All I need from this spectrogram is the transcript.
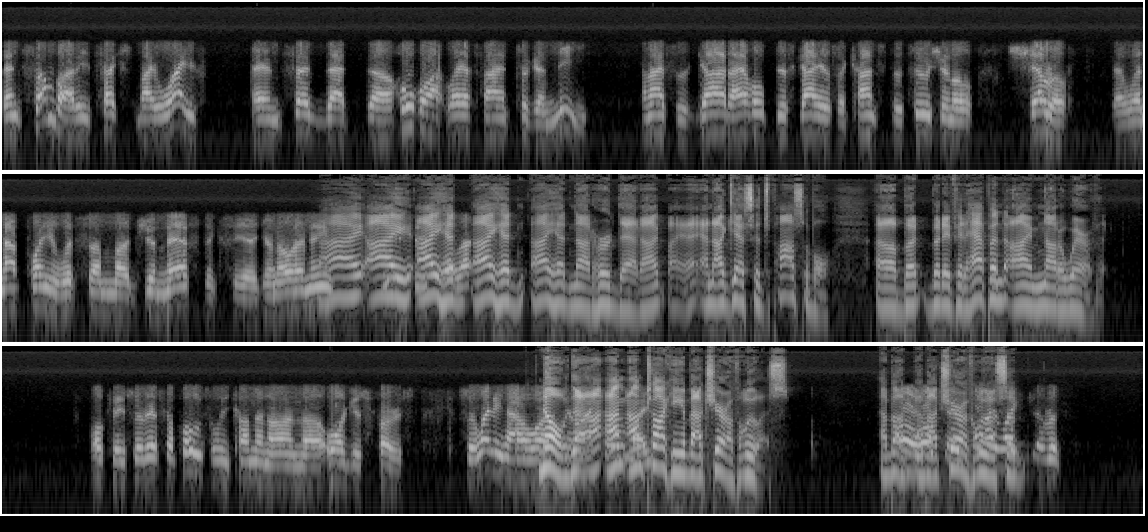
then somebody texted my wife and said that uh, Hobart last time took a knee And I said, God, I hope this guy is a constitutional sheriff that we're not playing with some uh, gymnastics here. You know what I mean? I I I had I had I had not heard that. I, I and I guess it's possible, uh, but but if it happened, I'm not aware of it. Okay, so they're supposedly coming on uh, August first. So anyhow, uh, no, the, I I, I'm I'm like- talking about Sheriff Lewis. About Oh, about okay. Sheriff Well, Lewis. I like, Sheriff-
